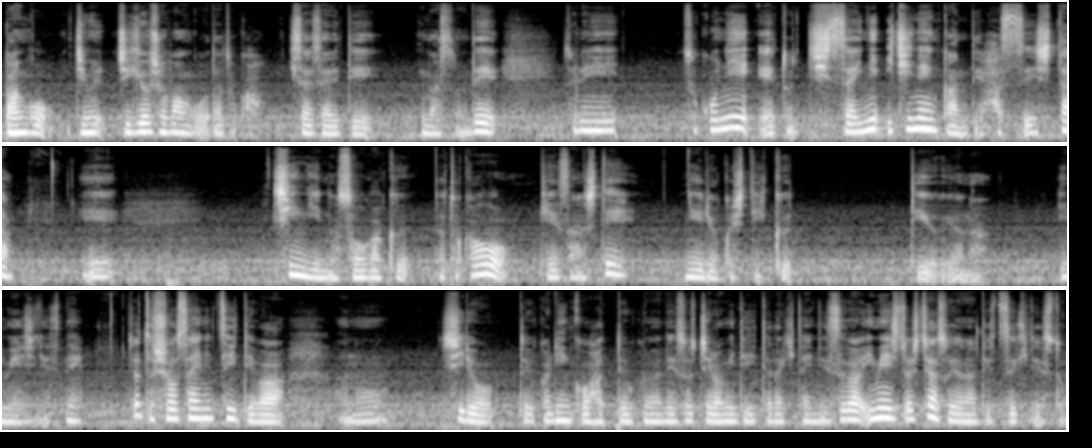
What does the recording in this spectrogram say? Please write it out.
番号事務事業所番号だとか記載されていますのでそれにそこに、えーと、実際に1年間で発生した、えー、賃金の総額だとかを計算して入力していくっていうようなイメージですね。ちょっと詳細についてはあの資料というかリンクを貼っておくのでそちらを見ていただきたいんですがイメージとしてはそういうような手続きですと。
